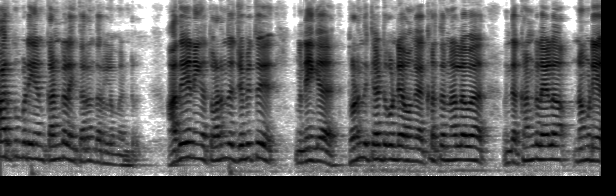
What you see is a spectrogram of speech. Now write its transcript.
பார்க்கும்படி என் கண்களை திறந்தரலும் என்று. அதையே நீங்கள் தொடர்ந்து ஜெபித்து நீங்கள் தொடர்ந்து கேட்டுக்கொண்டே அவங்க கர்த்தர் நல்லவர். இந்த கண்களை எல்லாம் நம்முடைய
